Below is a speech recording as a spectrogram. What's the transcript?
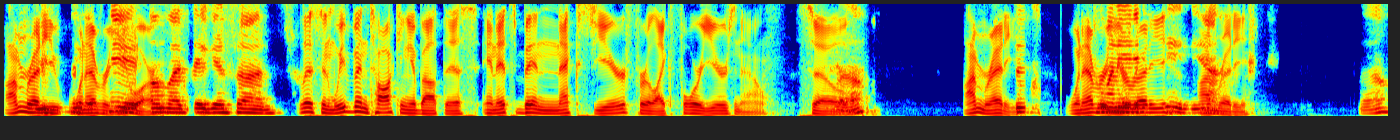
I'm ready whenever you are. On my biggest hunts. Listen, we've been talking about this, and it's been next year for like four years now. So yeah. I'm ready. Whenever you're ready, yeah. I'm ready. Well,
